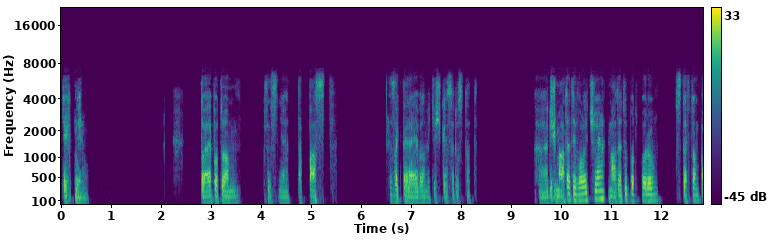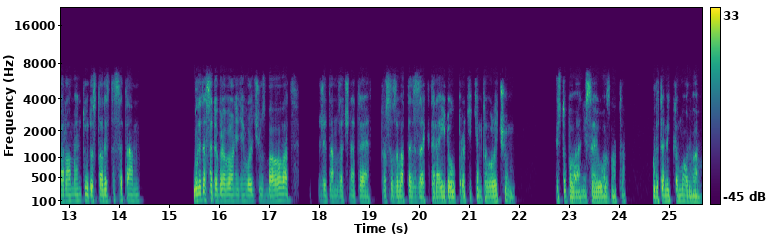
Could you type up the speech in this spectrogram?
těch plynů. To je potom přesně ta past, ze které je velmi těžké se dostat. Když máte ty voliče, máte tu podporu, jste v tom parlamentu, dostali jste se tam, Budete se dobrovolně těch voličů zbavovat, že tam začnete prosazovat teze, které jdou proti těmto voličům. Vystupování se EU a z NATO. Budete mít k tomu odvahu.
